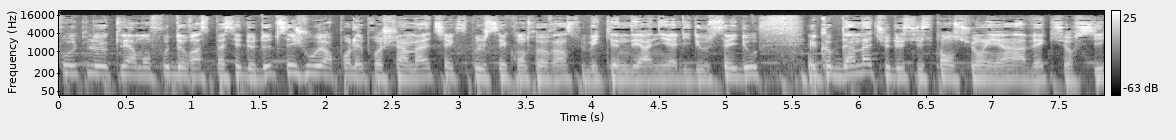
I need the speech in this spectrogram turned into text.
Le Clermont Foot devra se passer de deux de ses joueurs pour les prochains matchs. Expulsé contre Reims le week-end dernier, Alidou Seydou et coupe d'un match de suspension et un avec sursis.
